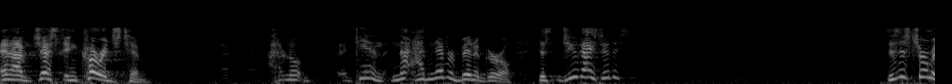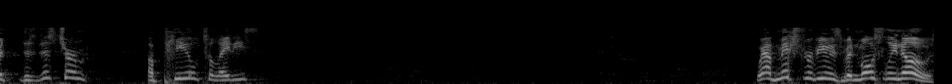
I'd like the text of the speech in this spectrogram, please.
and I've just encouraged him. I don't know. Again, not, I've never been a girl. Does, do you guys do this? Does this term does this term appeal to ladies? We have mixed reviews, but mostly no's.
